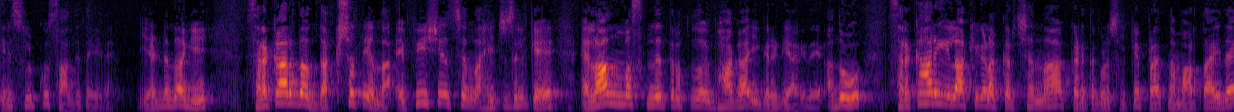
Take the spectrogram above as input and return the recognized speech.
ಏರಿಸಲಿಕ್ಕೂ ಸಾಧ್ಯತೆ ಇದೆ. ಎರಡನೇದಾಗಿ, ಸರ್ಕಾರದ ದಕ್ಷತೆಯನ್ನು, ಎಫಿಷಿಯನ್ಸಿಯನ್ನು ಹೆಚ್ಚಿಸಲಿಕ್ಕೆ ಎಲಾನ್ ಮಸ್ಕ್ ನೇತೃತ್ವದ ವಿಭಾಗ ಈಗ ರೆಡಿಯಾಗಿದೆ. ಅದು ಸರ್ಕಾರಿ ಇಲಾಖೆಗಳ ಖರ್ಚನ್ನು ಕಡಿತಗೊಳಿಸಲಿಕ್ಕೆ ಪ್ರಯತ್ನ ಮಾಡ್ತಾ ಇದೆ.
